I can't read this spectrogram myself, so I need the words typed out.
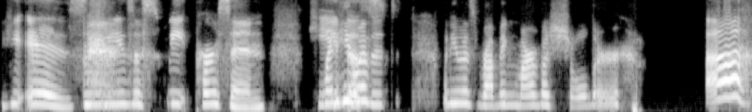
he is. He's a sweet person. When He he was doesn't when he was rubbing Marva's shoulder. ah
